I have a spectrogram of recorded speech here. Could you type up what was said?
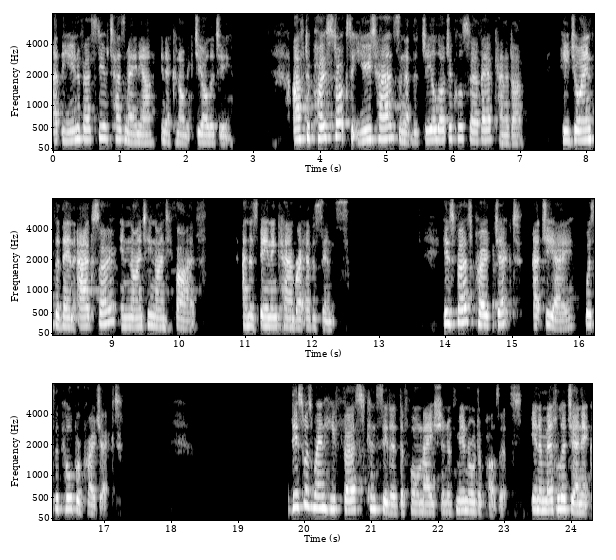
at the University of Tasmania in economic geology. After postdocs at UTAS and at the Geological Survey of Canada, he joined the then AGSO in 1995 and has been in Canberra ever since. His first project at GA was the Pilbara project. This was when he first considered the formation of mineral deposits in a metallogenic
